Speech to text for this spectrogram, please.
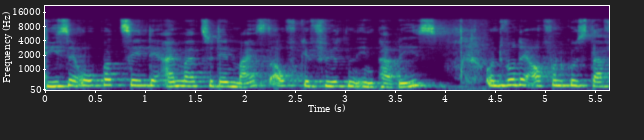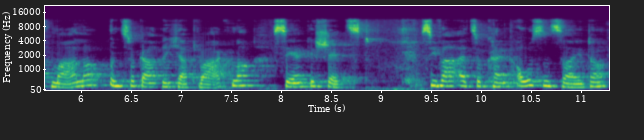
Diese Oper zählte einmal zu den meist aufgeführten in Paris und wurde auch von Gustav Mahler und sogar Richard Wagner sehr geschätzt. Sie war also kein Außenseiter,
